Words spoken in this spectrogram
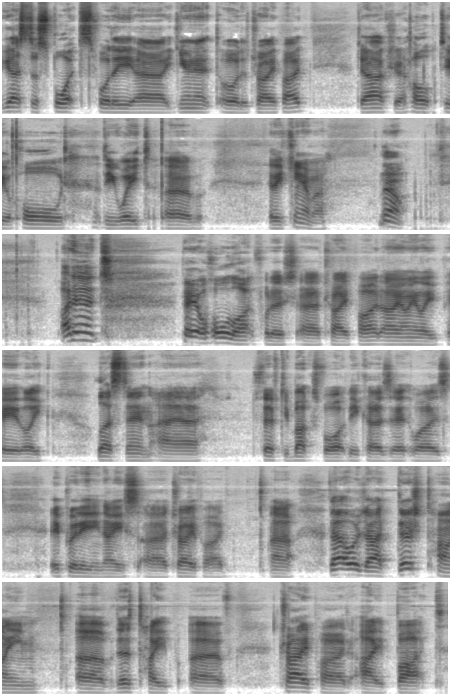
I guess the sports for the uh, unit or the tripod to actually help to hold the weight of the camera. Now, I didn't pay a whole lot for this uh, tripod. I only like, paid like less than uh, 50 bucks for it because it was a pretty nice uh, tripod. Uh, that was at this time of this type of tripod I bought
